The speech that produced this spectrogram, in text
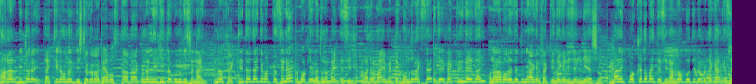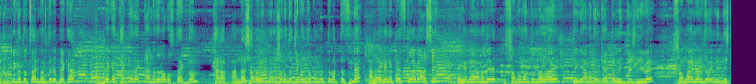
ধারার ভিতরে ফ্যাক্টরি অনির্দিষ্ট করার ব্যবস্থা বা কোনো লিখিত কোনো কিছু নাই। আমরা ফ্যাক্টরিতেও যাইতে পারতেছি না বকেয়া বেতন পাইতেছি আমাদের বায়োমেট্রিক বন্ধ রাখছে। যে ফ্যাক্টরিতে যাই, ওনারা বলে যে, তুমি আগের ফ্যাক্টরি থেকে রিজাইন দিয়ে আসো মালিক পক্ষে তো পাইতেছি না, আমরা অব্যতি ব্যাপারটা কার কাছে দিই? বিগত চার মাস ধরে বেকার, আর বেকার থাকতে থাকতে আমাদের অবস্থা একদম খারাপ। আমরা স্বাভাবিক মানুষের মতো জীবনযাপন করতে পারতেছি না। আমরা এখানে প্রেস ক্লাবে আসি, এখানে আমাদের শ্রম মন্ত্রণালয় থেকে আমাদেরকে একটা নির্দেশ দিবে। সময় অনুযায়ী নির্দিষ্ট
